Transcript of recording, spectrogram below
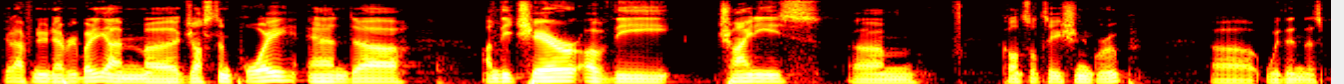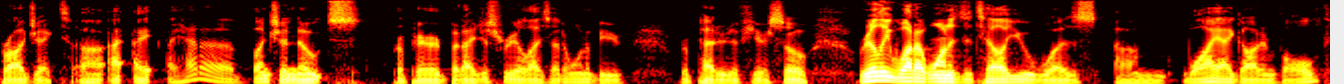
Good afternoon, everybody. I'm uh, Justin Poy, and uh, I'm the chair of the Chinese um, consultation group uh, within this project. Uh, I, I, had a bunch of notes prepared, but I just realized I don't want to be repetitive here. So, really, what I wanted to tell you was um, why I got involved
